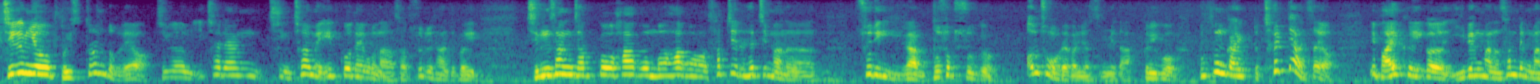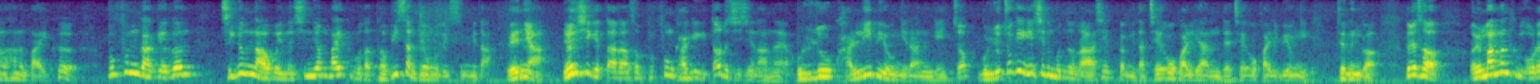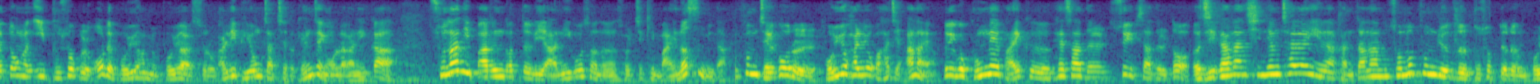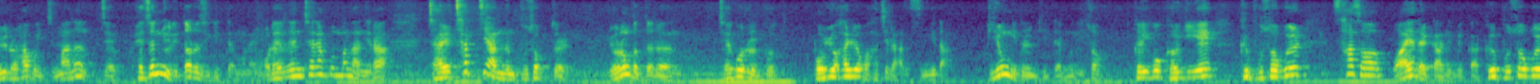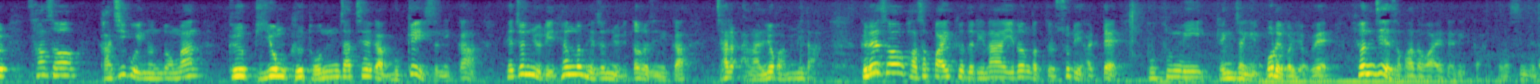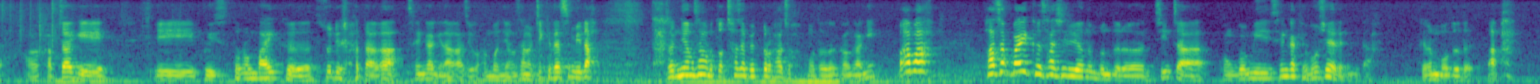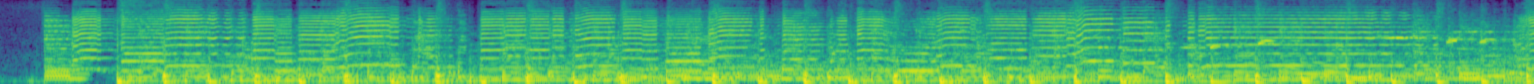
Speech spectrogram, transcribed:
지금 요 V스트롬도 그래요. 지금 이 차량 지금 처음에 입고되고 나서 수리를 하는데 거의 증상 잡고 하고 뭐 하고 삽질을 했지만은 수리 기간 부속 수급 엄청 오래 걸렸습니다. 그리고 부품 가격도 절대 안 싸요. 이 바이크 이거 200만 원, 300만 원 하는 바이크 부품 가격은 지금 나오고 있는 신형 바이크보다 더 비싼 경우도 있습니다. 왜냐? 연식에 따라서 부품 가격이 떨어지진 않아요. 물류 관리 비용이라는 게 있죠. 물류 쪽에 계시는 분들은 아실 겁니다. 재고 관리하는데 재고 관리 비용이 드는 거. 그래서 얼마만큼 오랫동안 이 부속을 오래 보유하면 보유할수록 관리 비용 자체도 굉장히 올라가니까 순환이 빠른 것들이 아니고서는 솔직히 마이너스입니다. 부품 재고를 보유하려고 하지 않아요. 그리고 국내 바이크 회사들, 수입사들도 어지간한 신형 차량이나 간단한 소모품류들 부속들은 보유를 하고 있지만은 이제 회전율이 떨어지기 때문에 오래된 차량뿐만 아니라 잘 찾지 않는 부속들 이런 것들은 재고를 부, 보유하려고 하지 않습니다. 비용이 들기 때문이죠. 그리고 거기에 그 부속을 사서 와야 될 거 아닙니까? 그 부속을 사서 가지고 있는 동안 그 비용, 그 돈 자체가 묶여 있으니까 회전율이, 현금 회전율이 떨어지니까 잘 안 하려고 합니다. 그래서 화석 바이크들이나 이런 것들 수리할 때 부품이 굉장히 오래 걸려. 왜? 현지에서 받아와야 되니까. 그렇습니다. 어, 갑자기 이 V스토론 바이크 수리를 하다가 생각이 나가지고 한번 영상을 찍게 됐습니다. 다른 영상으로 또 찾아뵙도록 하죠. 모두들 건강히 빠바! 화석 바이크 사시려는 분들은 진짜 곰곰이 생각해 보셔야 됩니다. 그런 모두들 빠바!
